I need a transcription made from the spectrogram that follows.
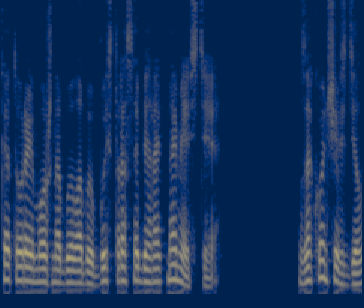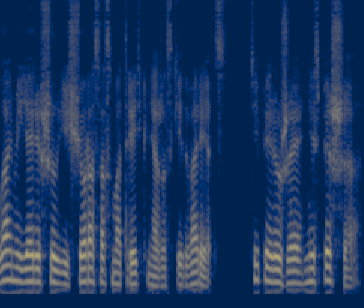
которые можно было бы быстро собирать на месте. Закончив с делами, я решил еще раз осмотреть княжеский дворец, теперь уже не спеша,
